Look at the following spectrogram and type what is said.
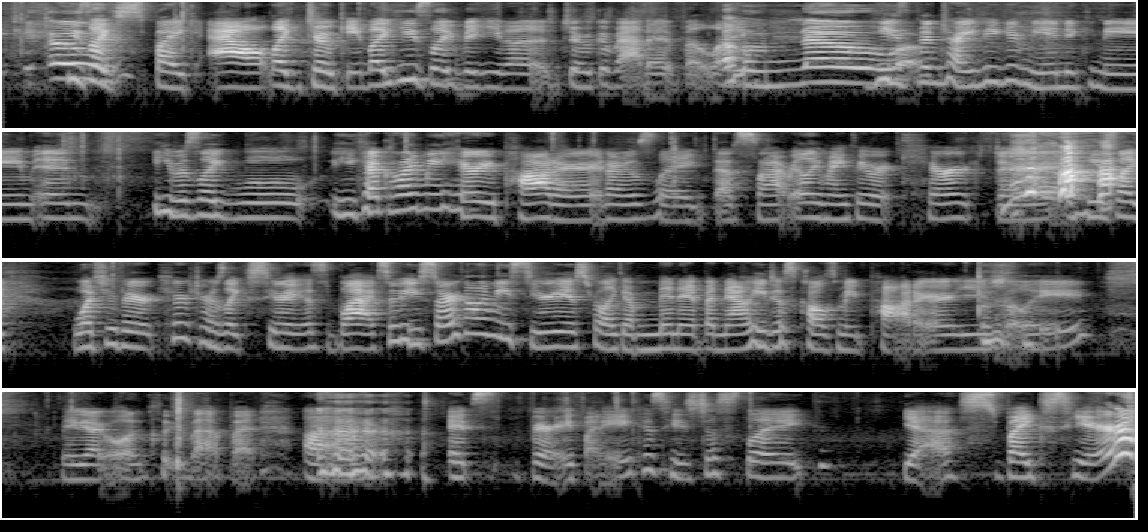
Spike. He's Oh. like Spike out, like joking, like he's like making a joke about it, but like oh no. he's been trying to give me a nickname and he was like, Well, he kept calling me Harry Potter and I was like, That's not really my favorite character. and he's like, what's your favorite character? I was like, Sirius Black. So he started calling me Sirius for like a minute, but now he just calls me Potter usually. Maybe I will include that, but um, it's very funny because he's just like, yeah, Spike's here.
